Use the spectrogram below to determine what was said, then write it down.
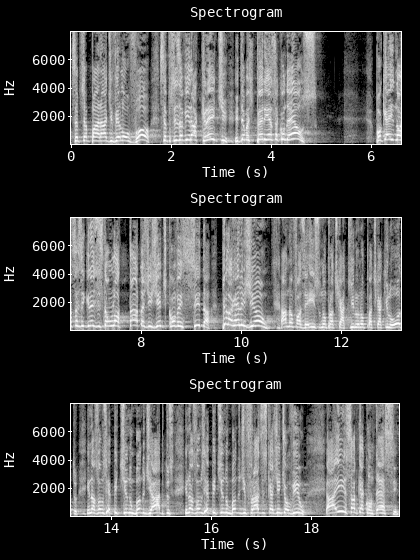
Você precisa parar de ver louvor. Você precisa virar crente e ter uma experiência com Deus. Porque aí nossas igrejas estão lotadas de gente convencida pela religião a não fazer isso, não praticar aquilo, não praticar aquilo outro, e nós vamos repetindo um bando de hábitos, e nós vamos repetindo um bando de frases que a gente ouviu. Aí sabe o que acontece?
